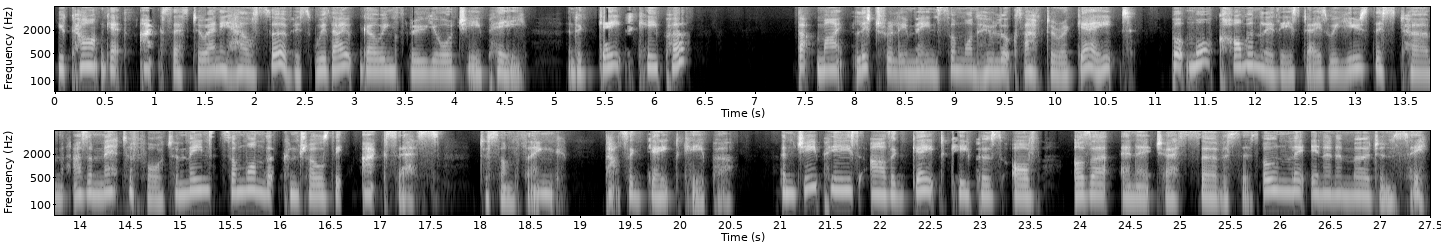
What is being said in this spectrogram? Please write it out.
You can't get access to any health service without going through your GP. And a gatekeeper, that might literally mean someone who looks after a gate, but more commonly these days we use this term as a metaphor to mean someone that controls the access to something. That's a gatekeeper. And GPs are the gatekeepers of other NHS services. Only in an emergency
